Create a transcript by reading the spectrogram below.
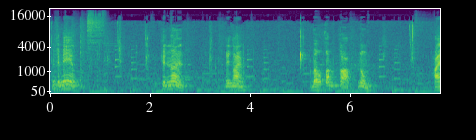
นี่จะมีกินเลยนิดหน่อยบอกว่าความกรอบนุ่มหอย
